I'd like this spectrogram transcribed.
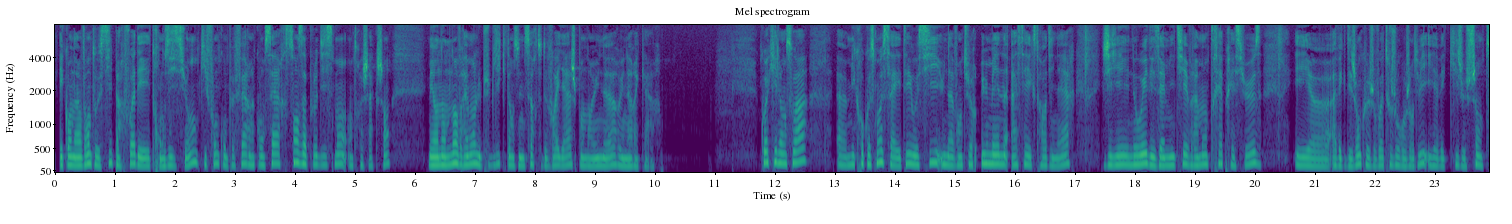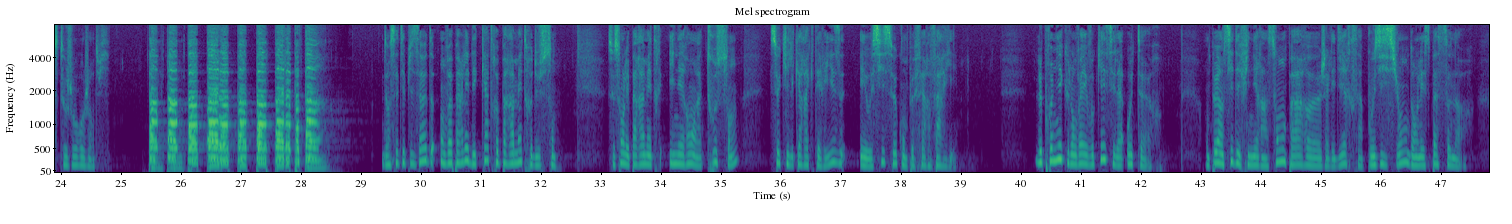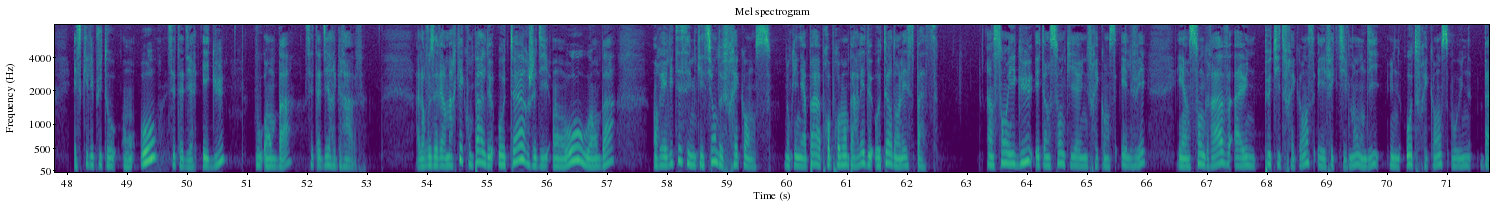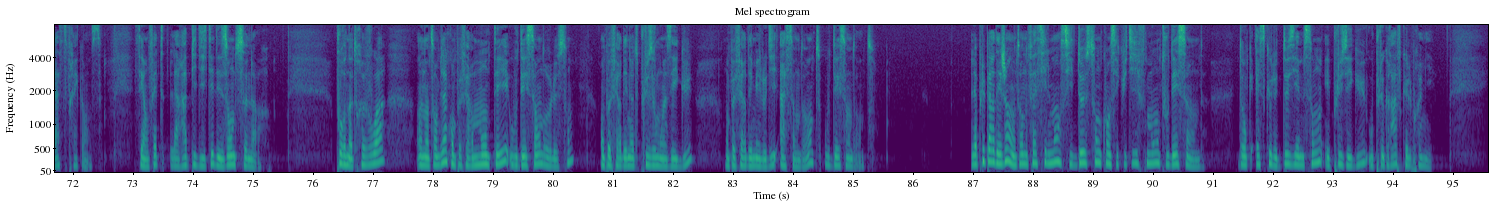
et qu'on invente aussi parfois des transitions qui font qu'on peut faire un concert sans applaudissements entre chaque chant, mais en emmenant vraiment le public dans une sorte de voyage pendant une heure, une heure et quart. Quoi qu'il en soit, euh, Microcosmos, a été aussi une aventure humaine assez extraordinaire. J'y ai noué des amitiés vraiment très précieuses et euh, avec des gens que je vois toujours aujourd'hui et avec qui je chante toujours aujourd'hui. Dans cet épisode, on va parler des quatre paramètres du son. Ce sont les paramètres inhérents à tout son, ceux qui le caractérisent et aussi ceux qu'on peut faire varier. Le premier que l'on va évoquer, c'est la hauteur. On peut ainsi définir un son par, euh, j'allais dire, sa position dans l'espace sonore. Est-ce qu'il est plutôt en haut, c'est-à-dire aigu, ou en bas, c'est-à-dire grave? Alors vous avez remarqué qu'on parle de hauteur, je dis en haut ou en bas. En réalité, c'est une question de fréquence. Donc il n'y a pas à proprement parler de hauteur dans l'espace. Un son aigu est un son qui a une fréquence élevée et un son grave a une petite fréquence et effectivement on dit une haute fréquence ou une basse fréquence c'est en fait la rapidité des ondes sonores. Pour notre voix, on entend bien qu'on peut faire monter ou descendre le son, on peut faire des notes plus ou moins aiguës, on peut faire des mélodies ascendantes ou descendantes. La plupart des gens entendent facilement si deux sons consécutifs montent ou descendent. Donc est-ce que le deuxième son est plus aigu ou plus grave que le premier?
